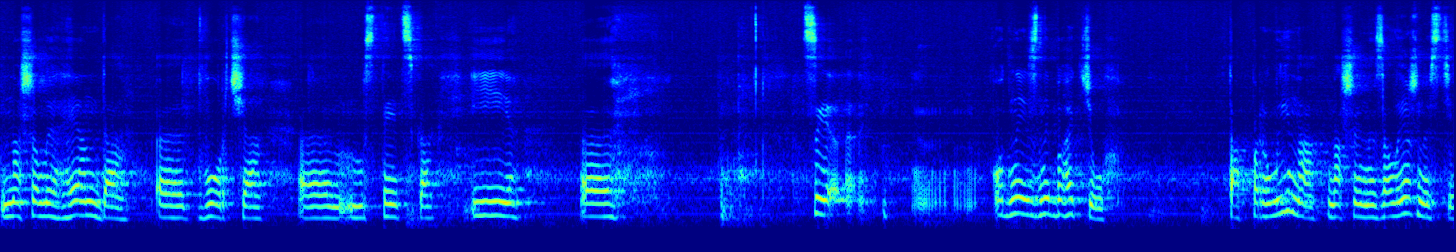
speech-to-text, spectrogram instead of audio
наша легенда е, творча, мистецька. І це одне з небагатьох та перлина нашої незалежності.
